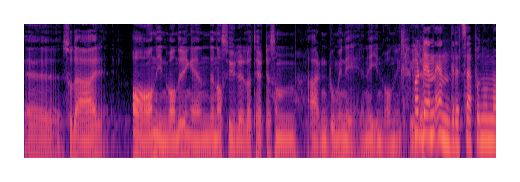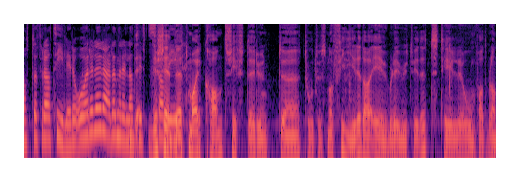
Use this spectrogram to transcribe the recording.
Eh, Så det er annen innvandring enn den asylrelaterte som er den dominerende innvandringsbildet. Har den endret seg på noen måte fra tidligere år, eller er den relativt stabil? det det skjedde et markant skifte rundt eh, 2004, da EU ble utvidet til å omfatte bl.a.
